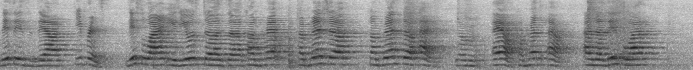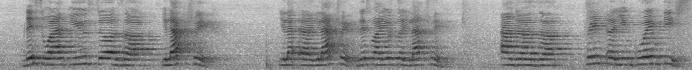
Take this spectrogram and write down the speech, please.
This is their difference. This one is used uh, the compress, compressor, compressed air, um, air, compressed air, and uh, this one, this one used uh, the electric, ele uh, electric. This one used the electric, and uh, the print uh, engraved dips,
